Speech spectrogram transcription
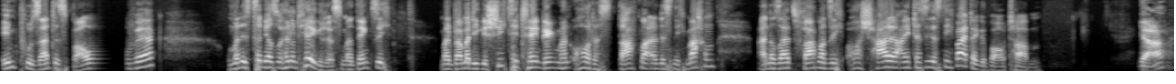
imposantes Bauwerk. Und man ist dann ja so hin und her gerissen. Man denkt sich, man, weil man die Geschichte denkt, denkt man, oh, das darf man alles nicht machen. Andererseits fragt man sich, oh, schade eigentlich, dass sie das nicht weitergebaut haben. Ja,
